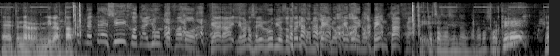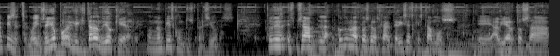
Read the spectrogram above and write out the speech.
de tener libertad. Hazme tres hijos, Layun, por favor. Caray, le van a salir rubios, doctor, y con pelo. ¡Qué bueno! ¡Ventaja! ¿Qué estás haciendo? ¿Por qué? No empieces, güey. O sea, yo puedo quitar donde yo quiera, güey. No, no empieces con tus presiones. Entonces, es- o sea, la- creo que una de las cosas que nos caracteriza es que estamos eh, abiertos a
